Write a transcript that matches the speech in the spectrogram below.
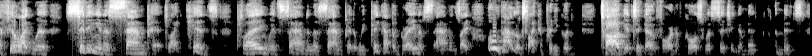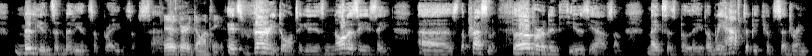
I feel like we're sitting in a sandpit, like kids playing with sand in a sandpit, and we pick up a grain of sand and say, oh, that looks like a pretty good target to go for. And of course, we're sitting amidst millions and millions of grains of sand. It is very daunting. It's very daunting. It is not as easy as the present fervor and enthusiasm makes us believe. And we have to be considering,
